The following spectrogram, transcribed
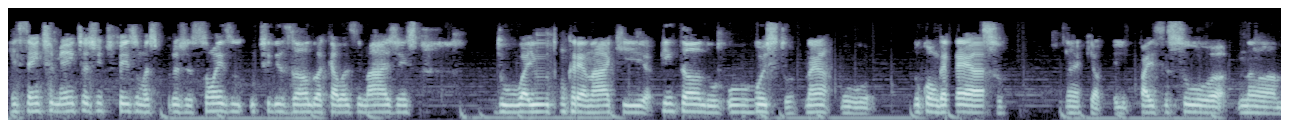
recentemente a gente fez umas projeções utilizando aquelas imagens do Ailton Krenak pintando o rosto, né, no, no Congresso, né, que ele faz isso na,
